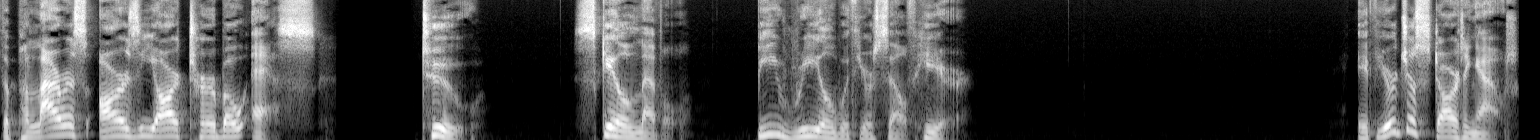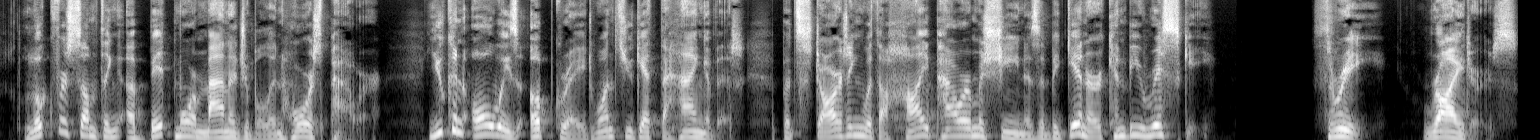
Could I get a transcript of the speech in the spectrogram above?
the Polaris RZR Turbo S. 2. Skill level. Be real with yourself here. If you're just starting out, look for something a bit more manageable in horsepower. You can always upgrade once you get the hang of it, but starting with a high-power machine as a beginner can be risky. 3. Riders.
